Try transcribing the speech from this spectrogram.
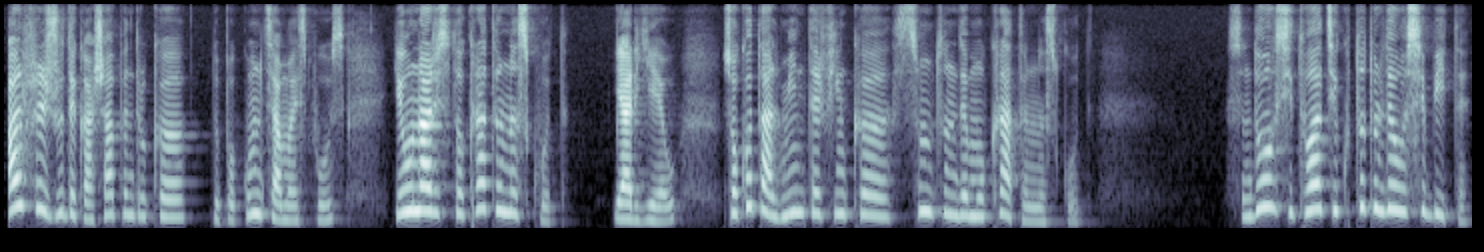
Alfred judecă așa pentru că, după cum ți-am mai spus, e un aristocrat înnăscut, iar eu socot al minter fiindcă sunt un democrat înnăscut. Sunt două situații cu totul deosebite.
